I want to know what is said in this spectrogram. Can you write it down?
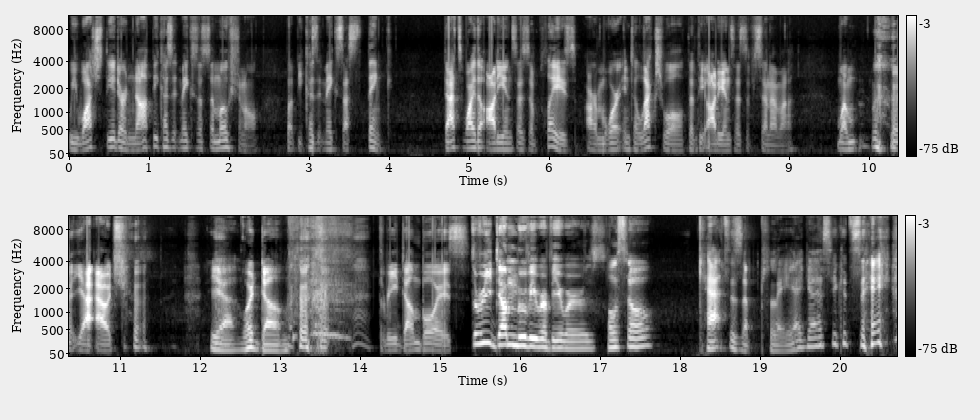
We watch theater not because it makes us emotional, but because it makes us think. That's why the audiences of plays are more intellectual than the audiences of cinema. When, yeah, ouch. yeah, we're dumb. Three dumb boys. Three dumb movie reviewers. Also, Cats is a play, I guess you could say.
